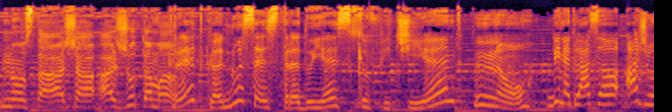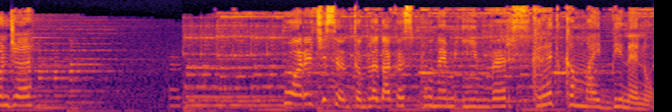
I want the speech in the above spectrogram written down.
Nu sta așa, ajută-mă! Cred că nu se străduiesc. Suficient? Nu. Bine, clasă, ajunge. Oare ce se întâmplă dacă spunem invers? Cred că mai bine nu.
